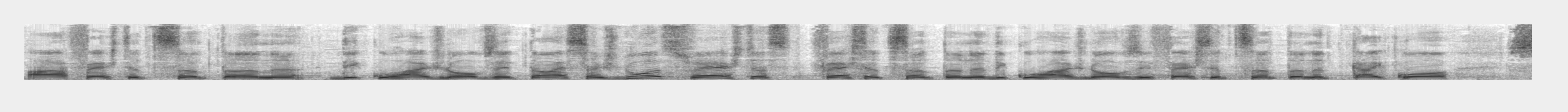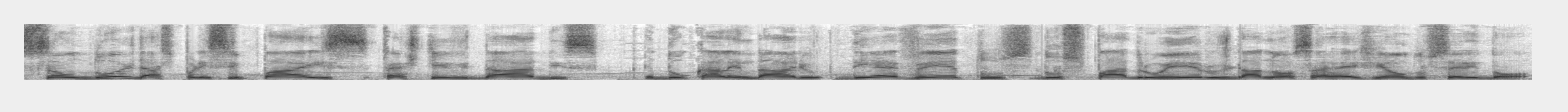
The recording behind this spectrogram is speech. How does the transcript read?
a Festa de Santana de Currais Novos. Então essas duas festas, Festa de Santana de Currais Novos e Festa de Santana de Caicó, são duas das principais festividades do calendário de eventos dos padroeiros da nossa região do Seridó.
